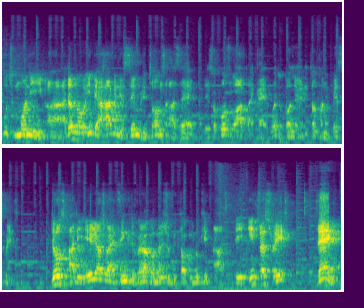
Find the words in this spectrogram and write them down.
put money. Uh, I don't know if they are having the same returns as uh, they're supposed to have, like uh, what you call a return on investment. Those are the areas where I think the federal government should be talking, looking at the interest rate, then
